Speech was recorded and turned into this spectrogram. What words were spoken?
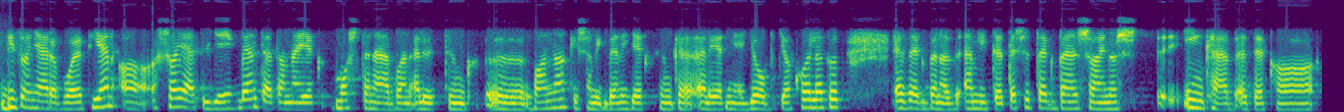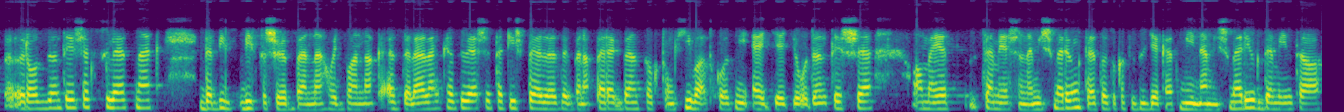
Bizonyára volt ilyen. A, a saját ügyeinkben, tehát amelyek mostanában előttünk ö, vannak, és amikben igyekszünk elérni egy jobb gyakorlatot, ezekben az említett esetekben sajnos inkább ezek a rossz döntések születnek, de biztos ők benne, hogy vannak ezzel ellenkező esetek is. Például ezekben a perekben szoktunk hivatkozni egy-egy jó döntésre, amelyet személyesen nem ismerünk, tehát azokat az ügyeket mi nem ismerjük, de mint a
